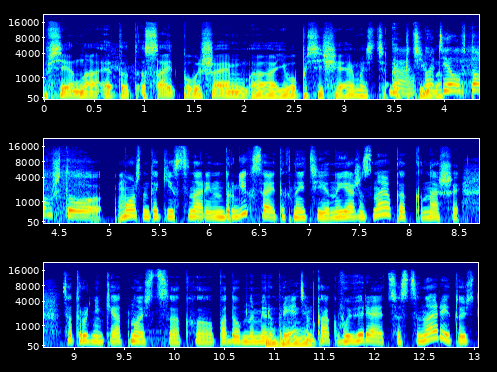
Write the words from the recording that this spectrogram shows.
все на этот сайт повышаем а, его посещаемость Да, активно. но дело в том, что можно такие сценарии на других сайтах найти, но я же знаю, как наши сотрудники относятся к подобным мероприятиям, как выверяются сценарии, то есть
